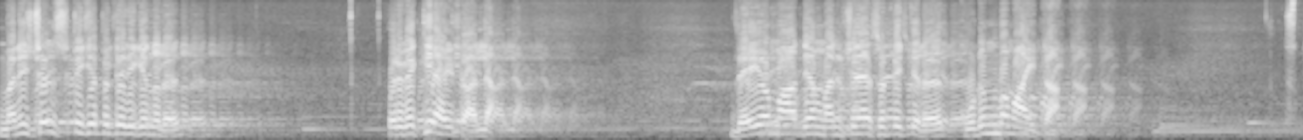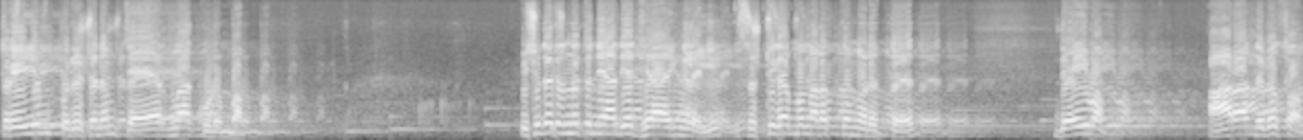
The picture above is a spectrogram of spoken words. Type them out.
മനുഷ്യൻ സൃഷ്ടിക്കപ്പെട്ടിരിക്കുന്നത് ഒരു വ്യക്തിയായിട്ടല്ല. ദൈവം ആദ്യം മനുഷ്യനെ സൃഷ്ടിച്ചത് കുടുംബമായിട്ടാണ്. സ്ത്രീയും പുരുഷനും ചേർന്ന കുടുംബം. വിശുദ്ധ ഗ്രന്ഥത്തിന്റെ ആദ്യ അധ്യായങ്ങളിൽ സൃഷ്ടികർമ്മം നടക്കുന്നിടത്ത് ദൈവം. ആറാം ദിവസം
